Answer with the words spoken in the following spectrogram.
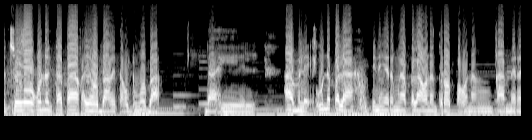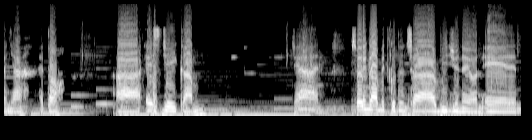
Yun, so kung nagtataka kayo bakit ako bumaba, dahil, ah mali, una pala, pinahiram nga pala ako ng tropa ko ng camera niya, ito, ah SJ Cam, yan. So yung gamit ko dun sa video na yon and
